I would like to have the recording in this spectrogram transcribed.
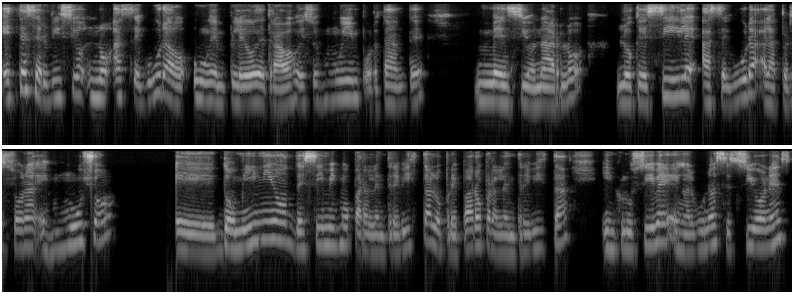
este servicio no asegura un empleo de trabajo, eso es muy importante mencionarlo. Lo que sí le asegura a la persona es mucho eh, dominio de sí mismo para la entrevista, lo preparo para la entrevista, inclusive en algunas sesiones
